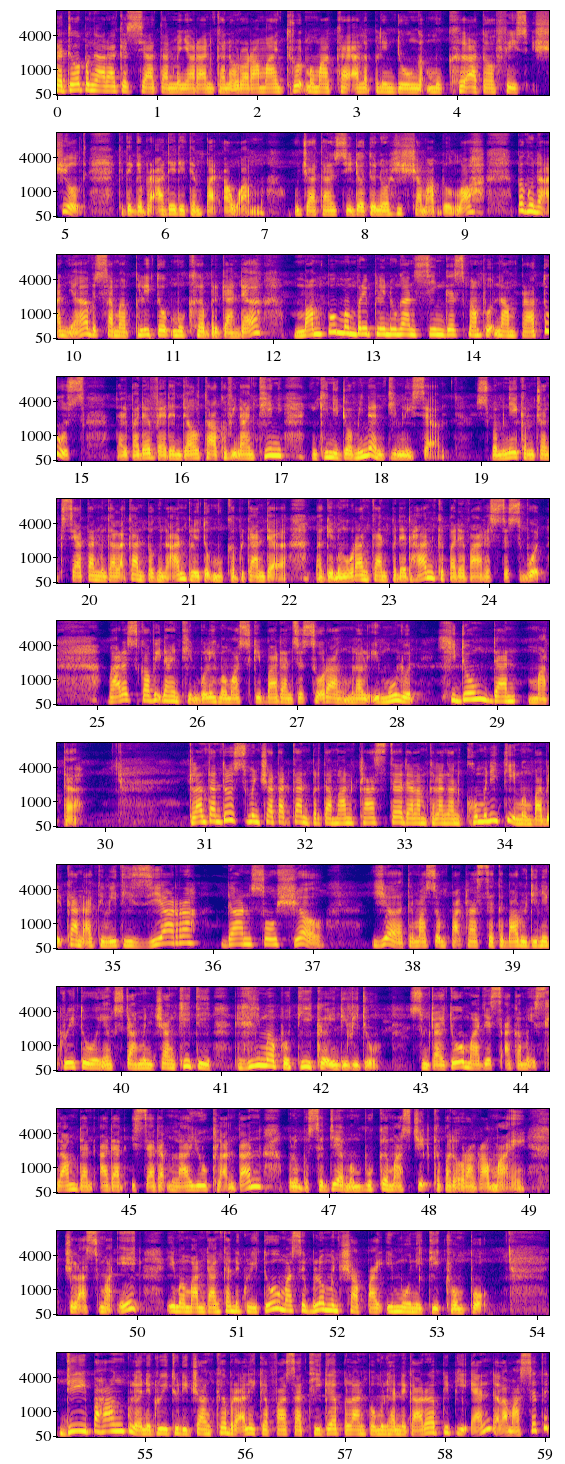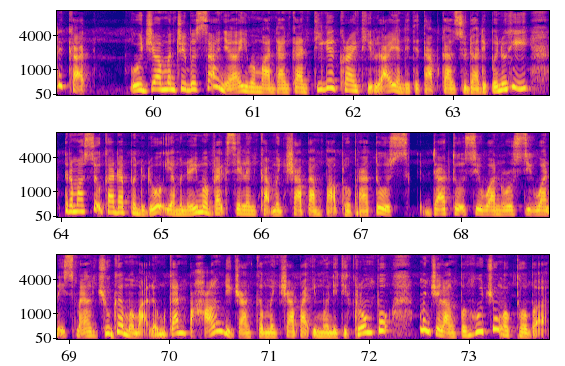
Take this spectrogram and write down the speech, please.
Ketua Pengarah Kesihatan menyarankan orang ramai turut memakai alat pelindung muka atau face shield ketika berada di tempat awam. Ujar Tan Sri Dr. Nur Hisham Abdullah, penggunaannya bersama pelitup muka berganda mampu memberi pelindungan sehingga 96% daripada varian Delta COVID-19 yang kini dominan di Malaysia. Sebelum ini, Kementerian Kesihatan menggalakkan penggunaan pelitup muka berganda bagi mengurangkan pendedahan kepada virus tersebut. Virus COVID-19 boleh memasuki badan seseorang melalui mulut, hidung dan mata. Kelantan terus mencatatkan pertambahan kluster dalam kalangan komuniti membabitkan aktiviti ziarah dan sosial. Ya, termasuk empat kluster terbaru di negeri itu yang sudah menjangkiti 53 individu. Sementara itu, Majlis Agama Islam dan Adat Istiadat Melayu Kelantan belum bersedia membuka masjid kepada orang ramai. Jelas Maik, ia memandangkan negeri itu masih belum mencapai imuniti kelompok. Di Pahang pula negeri itu dijangka beralih ke fasa 3 Pelan Pemulihan Negara PPN dalam masa terdekat. Ujar Menteri Besarnya, ia memandangkan tiga kriteria yang ditetapkan sudah dipenuhi termasuk kadar penduduk yang menerima vaksin lengkap mencapai 40%. Datuk Siwan Rosdi Wan Ismail juga memaklumkan Pahang dijangka mencapai imuniti kelompok menjelang penghujung Oktober.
